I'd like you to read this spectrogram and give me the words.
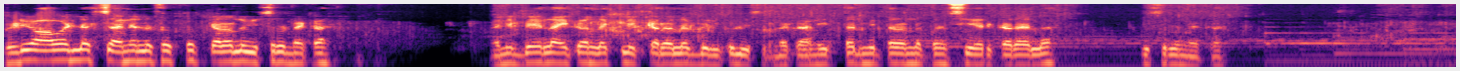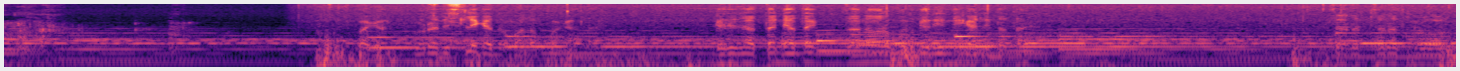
व्हिडिओ आवडल्यास चॅनलला सबस्क्राईब करायला विसरू नका. आणि बेल आयकॉनला क्लिक करायला बिलकुल विसरू नका. आणि इतर मित्रांना पण शेअर करायला विसरू नका. बघा गुरं दिसले का तुम्हाला? बघा. घरी जाताना आता जनावर पण घरी निघाले आता. चरत चरत हळूहळू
